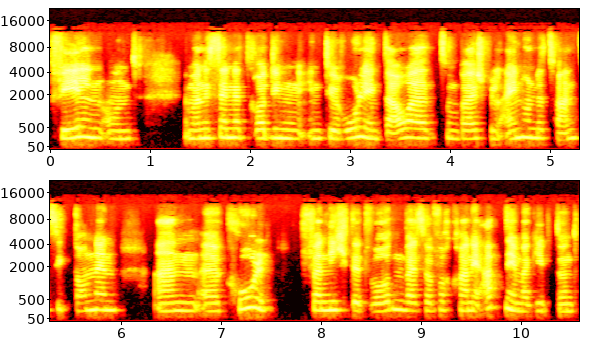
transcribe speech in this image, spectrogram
fehlen. Und meine, es sind jetzt gerade in, in Tirol, in Dauer zum Beispiel 120 Tonnen an äh, Kohl vernichtet worden, weil es einfach keine Abnehmer gibt. Und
